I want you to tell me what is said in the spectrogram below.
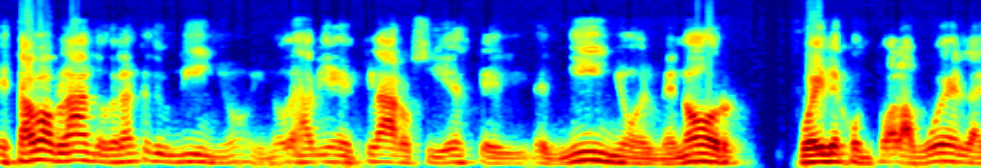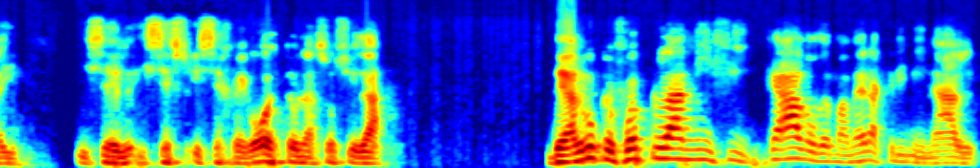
estaba hablando delante de un niño y no deja bien claro si es que el, niño, el menor, fue y le contó a la abuela y, se, y, se, regó esto en la sociedad. De algo que fue planificado de manera criminal,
